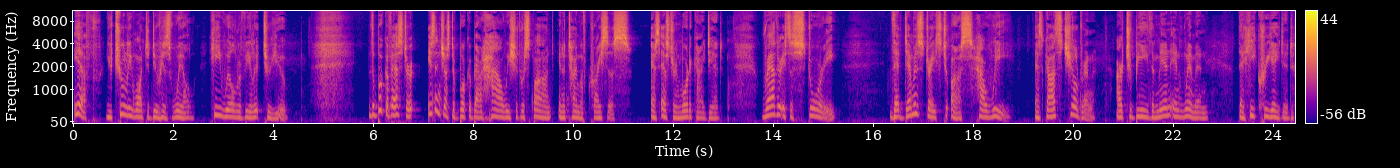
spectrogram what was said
If you truly want to do His will, He will reveal it to you. The book of Esther isn't just a book about how we should respond in a time of crisis, as Esther and Mordecai did. Rather, it's a story that demonstrates to us how we, as God's children, are to be the men and women that He created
